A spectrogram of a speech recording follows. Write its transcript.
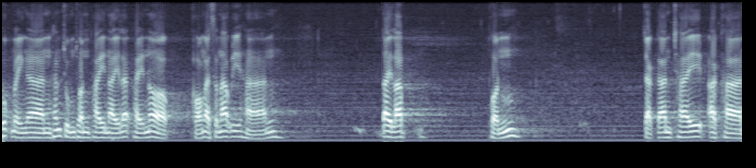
ทุกหน่วยงานทั้งชุมชนภายในและภายนอกของอัศนวิหาร ได้รับผลจากการใช้อาคาร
